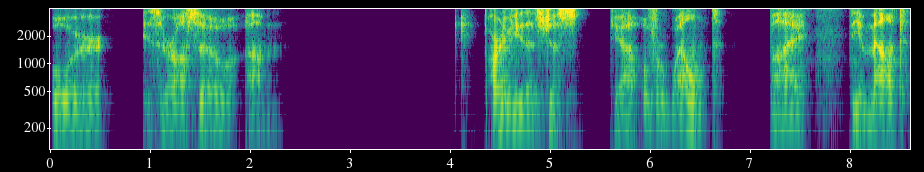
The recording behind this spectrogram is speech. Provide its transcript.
or is there also um, part of you that's just yeah overwhelmed by the amount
